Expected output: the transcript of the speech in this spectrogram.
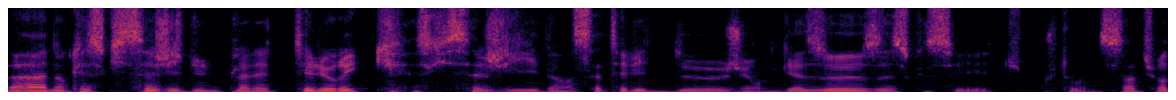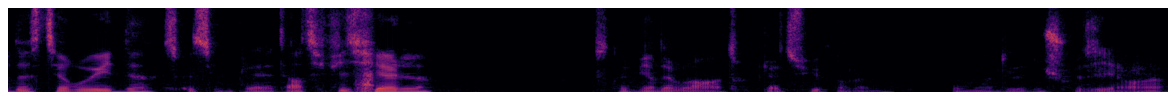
Euh, donc, est-ce qu'il s'agit d'une planète tellurique? Est-ce qu'il s'agit d'un satellite de géante gazeuse? Est-ce que c'est plutôt une ceinture d'astéroïdes? Est-ce que c'est une planète artificielle? Ce serait bien d'avoir un truc là-dessus, quand même. Au moins de, choisir. hein.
